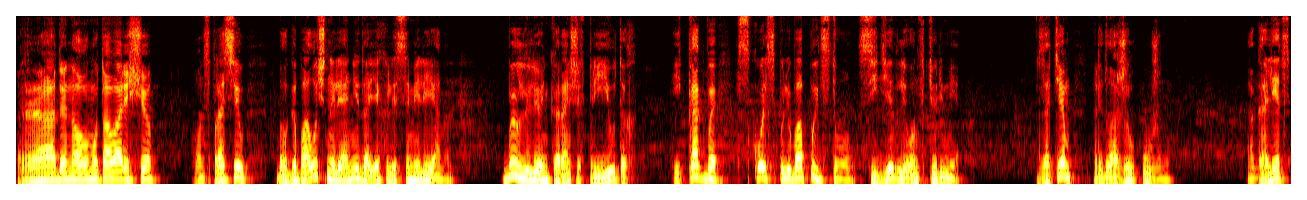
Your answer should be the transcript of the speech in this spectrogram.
«Рады новому товарищу?» Он спросил, благополучно ли они доехали с Эмильяном. Был ли Ленька раньше в приютах, и как бы вскользь полюбопытствовал, сидел ли он в тюрьме. Затем предложил ужин. А Голец,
